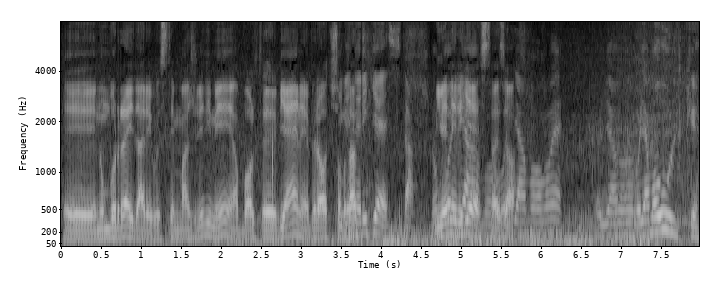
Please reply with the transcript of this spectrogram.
E non vorrei dare questa immagine di me, a volte viene, però ci sono viene tanti richiesta. Non Mi viene vogliamo- richiesta, esatto. Vogliamo, com'è? vogliamo, vogliamo Hulk,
